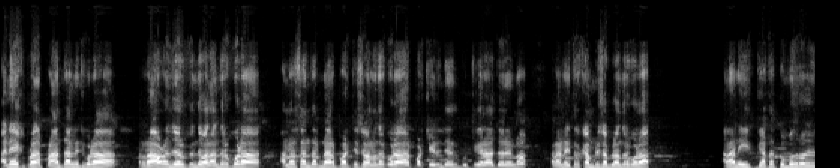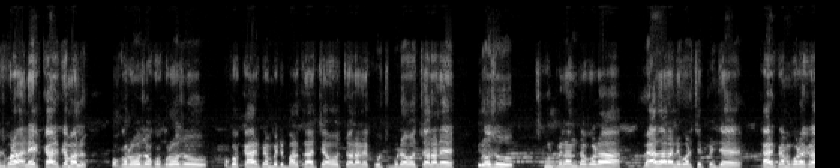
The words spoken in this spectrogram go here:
అనేక ప్రా- ప్రాంతాల నుంచి కూడా రావడం జరుగుతుంది. వాళ్ళందరూ కూడా అన్న సందర్భం ఏర్పాటు చేసి వాళ్ళందరూ కూడా ఏర్పాటు చేయడం జరిగింది బుజ్జి గారి ఆధ్వర్యంలో. అలానే ఇతర కమిటీ సభ్యులందరూ కూడా అలానే ఈ గత తొమ్మిది రోజుల నుంచి కూడా అనేక కార్యక్రమాలు ఒక రోజు ఒక్కొక్క రోజు ఒక్కొక్క కార్యక్రమం పెట్టి భరతనాట్యం అవ్వచ్చు అలానే కూచిపూడి అవ్వచ్చు అలానే ఈరోజు స్కూల్ పిల్లలంతా కూడా వేదాలన్నీ కూడా చెప్పించే కార్యక్రమం కూడా ఇక్కడ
